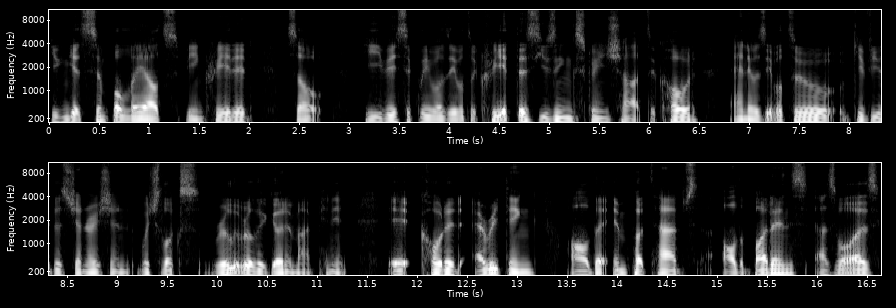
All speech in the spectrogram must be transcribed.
you can get simple layouts being created. So he basically was able to create this using screenshot to code and it was able to give you this generation which looks really really good in my opinion. It coded everything all the input tabs all the buttons as well as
